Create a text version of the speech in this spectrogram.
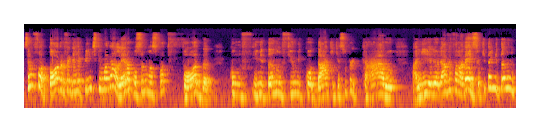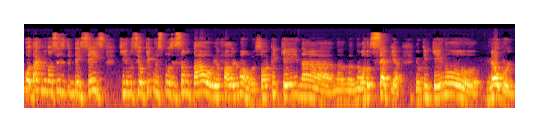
você é um fotógrafo e de repente tem uma galera postando umas fotos foda, com, imitando um filme Kodak que é super caro. Aí ele olhava e falava, é, isso aqui tá imitando um Kodak 1936, que não sei o que, com exposição tal. Eu falo, irmão, eu só cliquei na, na, na no Sépia, eu cliquei no Melbourne.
